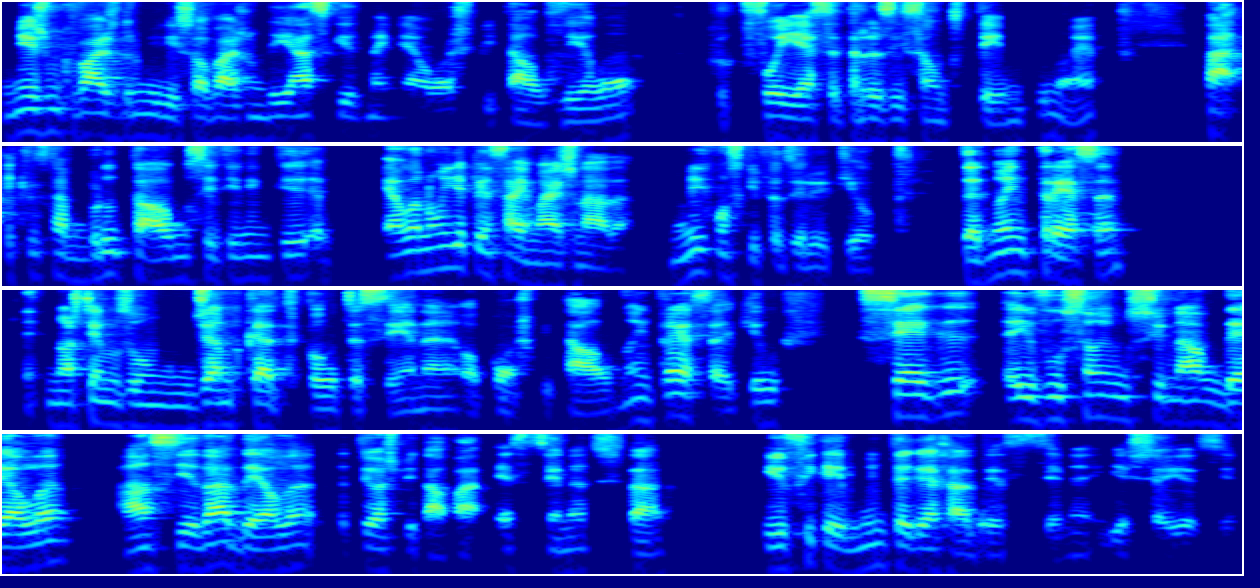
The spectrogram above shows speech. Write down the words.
mesmo que vais dormir e só vais um dia a seguir de manhã ao hospital vê-la, porque foi essa transição de tempo, não é? pá, aquilo está brutal no sentido em que ela não ia pensar em mais nada, não ia conseguir fazer aquilo. Portanto, não interessa, nós temos um jump cut para outra cena ou para o hospital, não interessa, aquilo segue a evolução emocional dela, a ansiedade dela até o hospital. Pá, essa cena está. Eu fiquei muito agarrado a essa cena e achei a cena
